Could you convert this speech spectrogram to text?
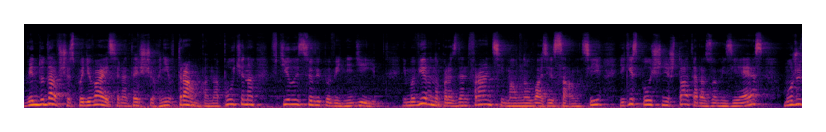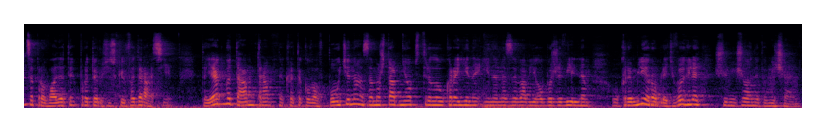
Він додав, що сподівається на те, що гнів Трампа на Путіна втілиться у відповідні дії. Ймовірно, президент Франції мав на увазі санкції, які Сполучені Штати разом із ЄС можуть запровадити проти Російської Федерації. Та як би там Трамп не критикував Путіна за масштабні обстріли України і не називав його божевільним, у Кремлі роблять вигляд, що нічого не помічають.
